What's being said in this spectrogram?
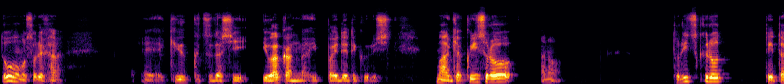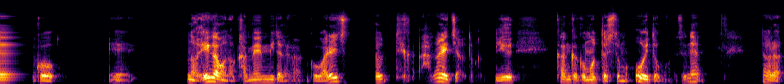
どうもそれが、えー、窮屈だし違和感がいっぱい出てくるしまあ逆にそれをあの取り繕ってたこう、えー、の笑顔の仮面みたいなのがこう割れちゃうっていうか剥がれちゃうとかっていう感覚を持った人も多いと思うんですよね。だから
